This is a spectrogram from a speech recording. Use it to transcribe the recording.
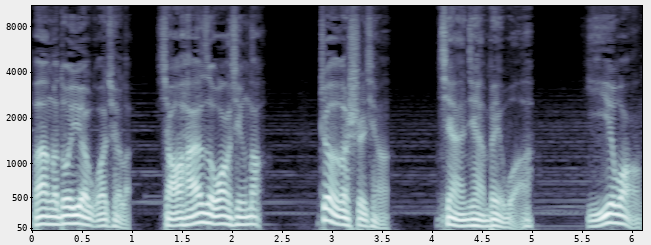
半个多月过去了，小孩子忘性大，这个事情。渐渐被我遗忘了。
